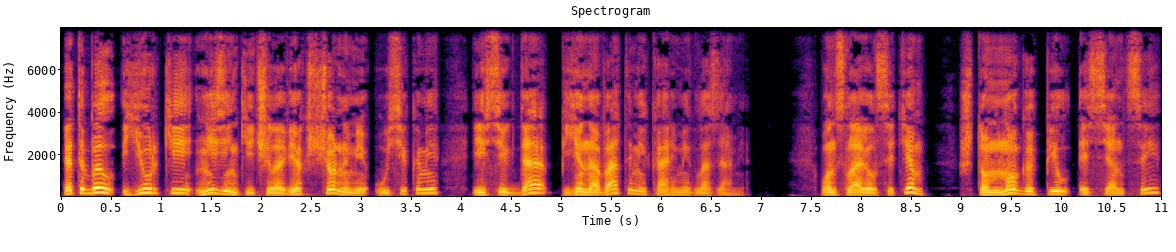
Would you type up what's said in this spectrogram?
Это был юркий, низенький человек с черными усиками и всегда пьяноватыми карими глазами. Он славился тем, что много пил эссенции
